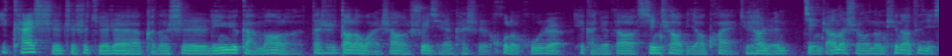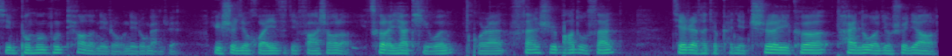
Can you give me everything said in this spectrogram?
一开始只是觉着可能是淋雨感冒了，但是到了晚上睡前开始忽冷忽热，也感觉到心跳比较快，就像人紧张的时候能听到自己心砰砰砰跳的那种那种感觉。于是就怀疑自己发烧了，测了一下体温，果然三十八度三。接着他就赶紧吃了一颗泰诺就睡觉了。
